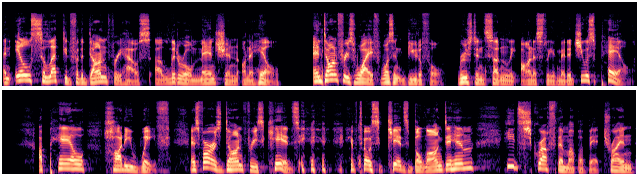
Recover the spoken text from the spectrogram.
and ill selected for the Donfrey house, a literal mansion on a hill. And Donfrey's wife wasn't beautiful, Roosten suddenly honestly admitted. She was pale. A pale, haughty waif. As far as Donfrey's kids, if those kids belonged to him, he'd scruff them up a bit, try and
